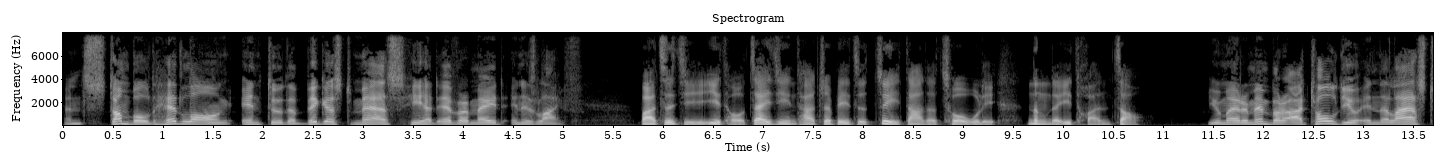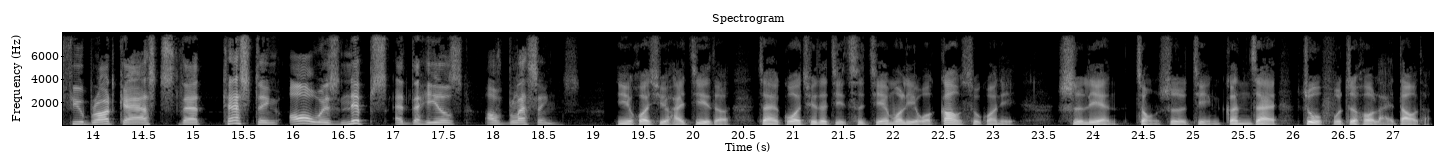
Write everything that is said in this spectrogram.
and stumbled headlong into the biggest mess he had ever made in his life. 把自己一头栽进他这辈子最大的错误里，弄得一团糟。 You may remember I told you in the last few broadcasts that testing always nips at the heels of blessings. 你或许还记得，在过去的几次节目里，我告诉过你，试炼总是紧跟在祝福之后来到的。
